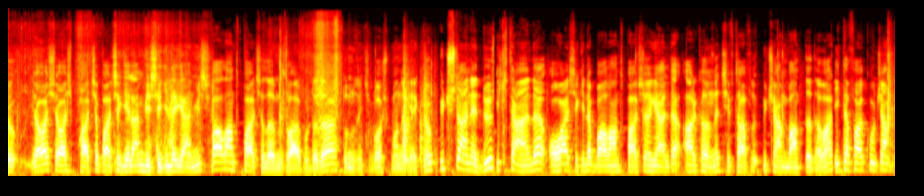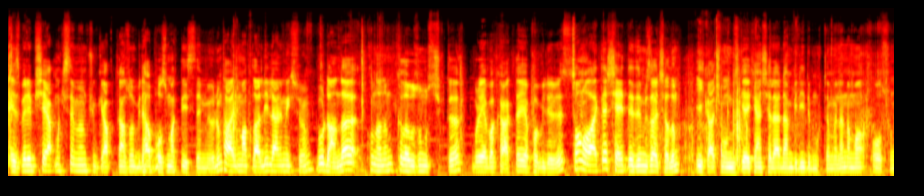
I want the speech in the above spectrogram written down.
şu yavaş yavaş parça parça gelen bir şekilde gelmiş. Bağlantı parçalarımız var burada da. Kutumuzun içi boş buna gerek yok. 3 tane düz, 2 tane de oval şekilde bağlantı parçaları geldi. Arkalarında çift taraflı üçen bantlı da var. İlk defa kuracağım. Ezbere bir şey yapmak istemiyorum çünkü yaptıktan sonra bir daha bozmak da istemiyorum. Talimatlarla ilerlemek istiyorum. Buradan da kullanım kılavuzumuz çıktı. Buraya bakarak da yapabiliriz. Son olarak da şeritlerimizi açalım. İlk açmamız gereken şeylerden biriydi muhtemelen ama olsun.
